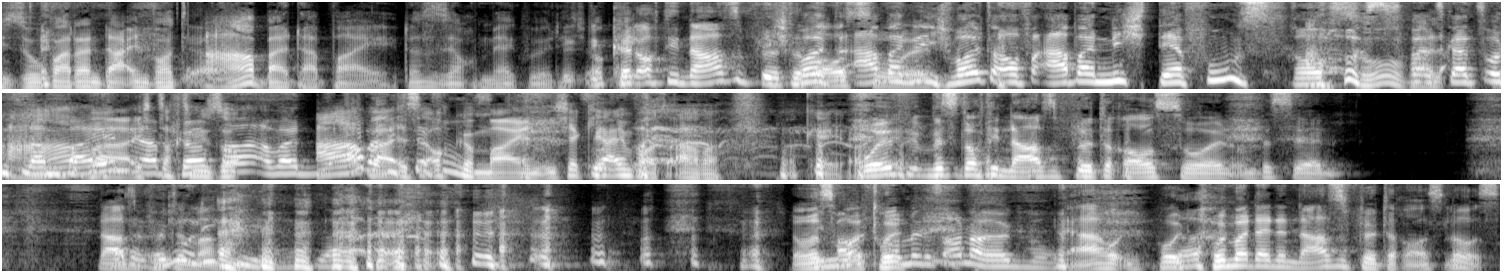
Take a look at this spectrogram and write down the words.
Wieso war dann da ein Wort aber dabei? Das ist ja auch merkwürdig. Wir können auch die Nasenflöte Ich wollte rausholen. aber, ich wollte auf aber nicht der Fuß raus, so, weil es ganz unten am aber, Bein, ich am dachte Körper, mir so, aber, aber, ist auch Fuß. gemein. Ich erkläre ein Wort, aber. Okay. Wolf, wir müssen doch die Nasenflöte rausholen und ein bisschen Nasenflöte machen. Los, Die Maultrommel ist auch noch irgendwo. ja, hol, hol, hol mal deine Nasenflöte raus, los.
